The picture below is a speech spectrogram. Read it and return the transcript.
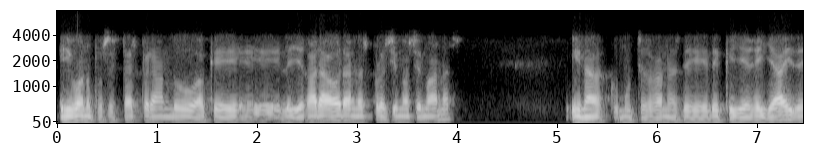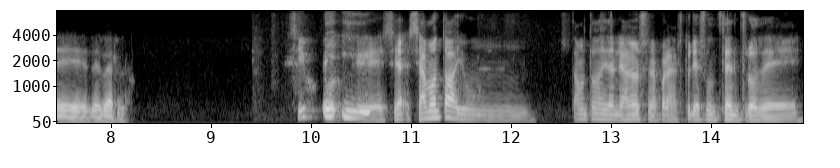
Y bueno, pues está esperando a que le llegara ahora en las próximas semanas. Y nada, con muchas ganas de, de que llegue ya y de, de verlo. Sí, Y- porque se, ha- se ha montado ahí un. Está montando Daniel Alonso en Asturias un centro de.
